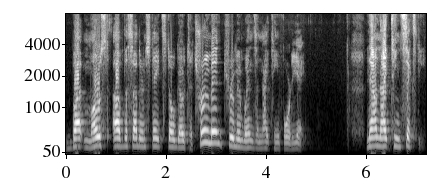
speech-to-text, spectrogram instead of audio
but most of the southern states still go to Truman. Truman wins in 1948. Now, 1960.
